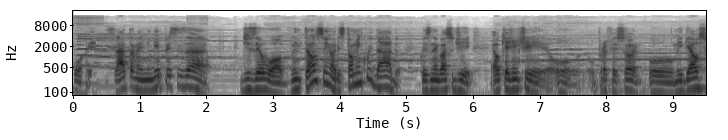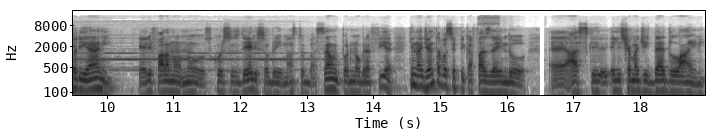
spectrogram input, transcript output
Porra. Exatamente. Ninguém precisa dizer o óbvio. Então, senhores, tomem cuidado com esse negócio de. É o que a gente. O, o professor, o Miguel Soriani, ele fala no, nos cursos dele sobre masturbação e pornografia que não adianta você ficar fazendo é, as que ele chama de deadline.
